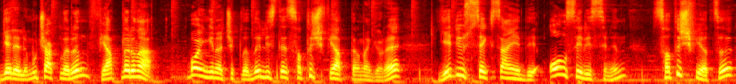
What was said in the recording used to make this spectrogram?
Gelelim uçakların fiyatlarına. Boeing'in açıkladığı liste satış fiyatlarına göre 787 10 serisinin satış fiyatı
